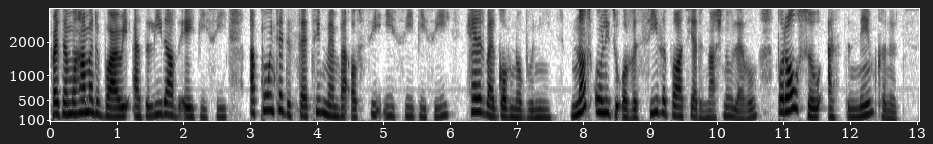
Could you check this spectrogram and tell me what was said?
President Muhammadu Buhari, as the leader of the APC, appointed the 13 member of CECPC, headed by Governor Buni, not only to oversee the party at the national level, but also, as the name connotes,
